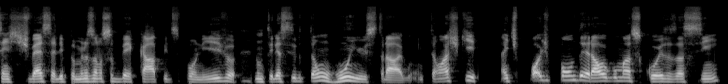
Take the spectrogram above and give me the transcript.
se a gente tivesse ali pelo menos o nosso backup disponível, não teria sido tão ruim o estrago. Então acho que a gente pode ponderar algumas coisas assim.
